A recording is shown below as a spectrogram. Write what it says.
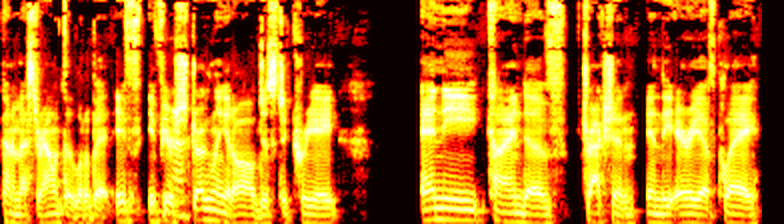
kind of messed around with it a little bit. If if you're yeah. struggling at all just to create any kind of traction in the area of play,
